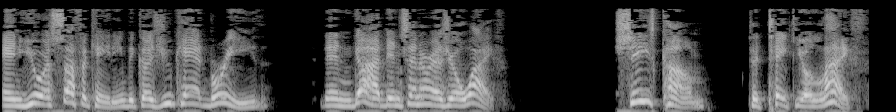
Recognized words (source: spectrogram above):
and you're suffocating because you can't breathe, then God didn't send her as your wife. She's come to take your life.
